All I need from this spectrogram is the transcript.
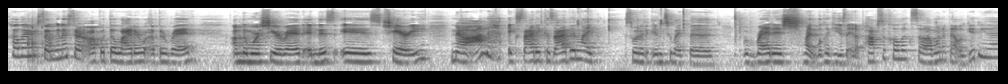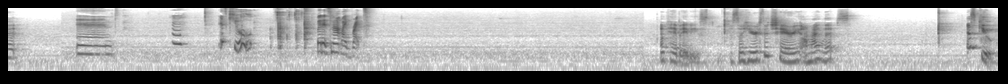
color. So I'm gonna start off with the lighter of the red, um, the more sheer red, and this is cherry. Now I'm excited because I've been like sort of into like the reddish, like look like you just ate a popsicle look. So I wonder if that would give me that. And it's cute, but it's not like bright. Okay, babies. So here's the cherry on my lips. It's cute.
